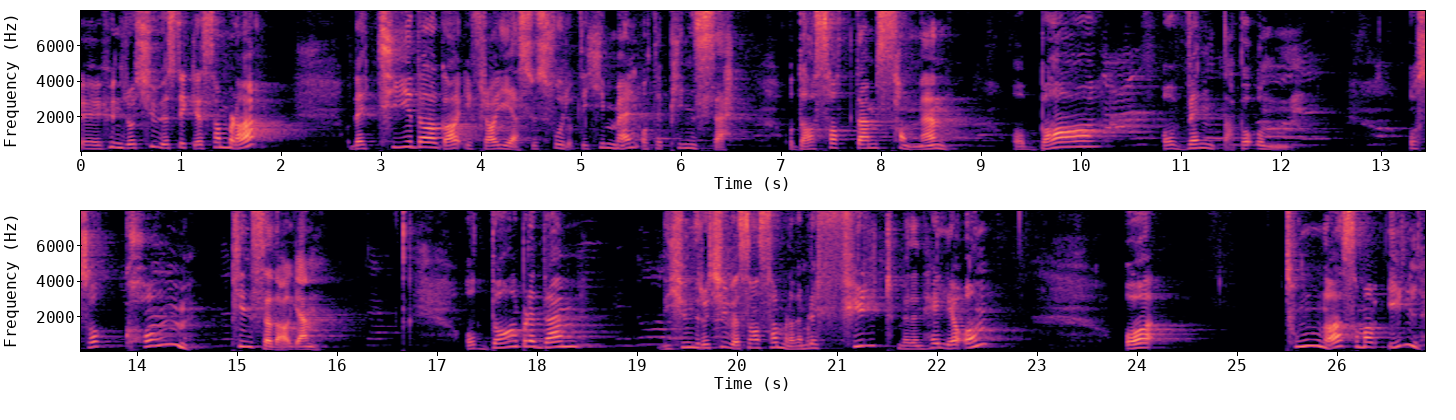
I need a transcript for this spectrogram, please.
120 eh, stykker samla. Det er ti dager fra Jesus for opp til himmelen og til pinse. Og Da satt de sammen og ba og venta på Ånden. Og så kom pinsedagen. Og da ble de, de 120 som var samla, fylt med Den hellige ånd. Og tunga som av ild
